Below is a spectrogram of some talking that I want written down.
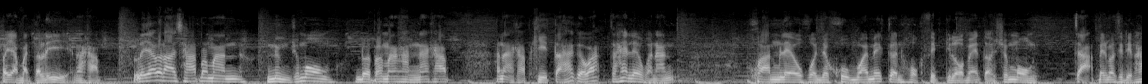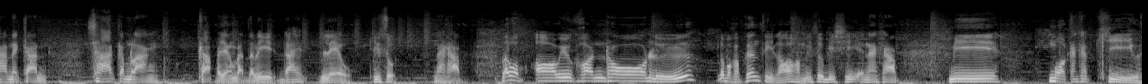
ไปยังแบตเตอรี่นะครับระยะเวลาชาร์จประมาณ 1 ชั่วโมง โดยประมาณนะครับขณะขับขี่แต่ถ้าเกิดว่าจะให้เร็วกว่านั้น ความเร็วควรจะคุมไว้ไม่เกิน 60 กิโลเมตรต่อชั่วโมง จะเป็นประสิทธิภาพในการ ชาร์จกำลังกลับไปยังแบตเตอรี่ได้เร็วที่สุดนะครับ ระบบ All Wheel Control หรือระบบขับเคลื่อน4ล้อของ Mitsubishi นะครับ มีโหมดการขับขี่อยู่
